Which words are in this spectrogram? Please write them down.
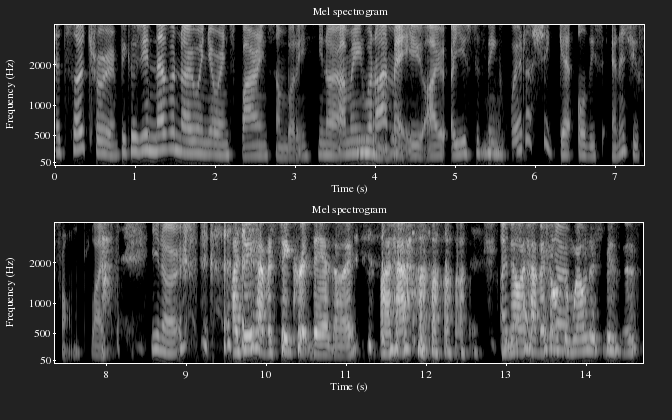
It's so true because you never know when you're inspiring somebody. You know, I mean, mm. when I Mm. met you, I, I used to think, Mm. where does she get all this energy from? Like, you know, I do have a secret there, though. I have, you I know, I have a health know. and wellness business.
